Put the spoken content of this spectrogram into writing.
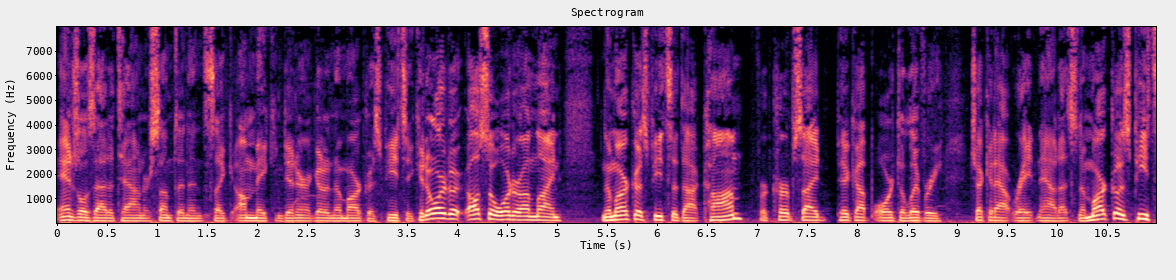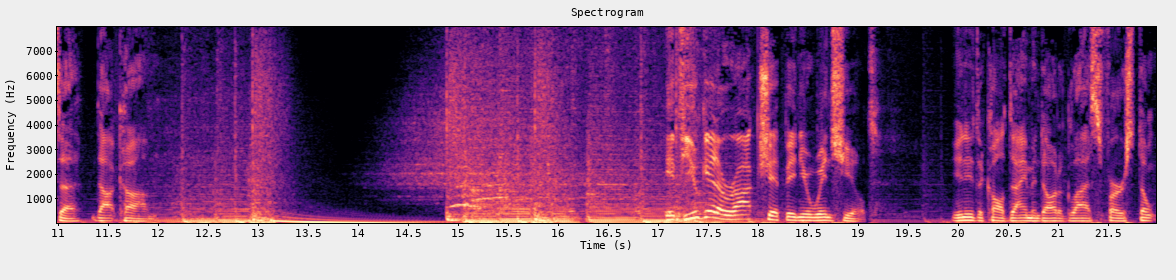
Angela's out of town or something, and it's like I'm making dinner. I go to NiMarco's Pizza. You can order also order online, nimarcospizza.com for curbside pickup or delivery. Check it out right now. That's nimarcospizza.com. If you get a rock chip in your windshield, you need to call Diamond Auto Glass first. Don't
